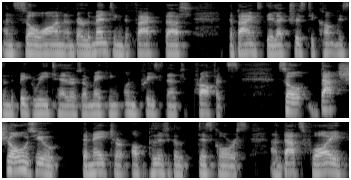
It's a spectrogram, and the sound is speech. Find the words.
and so on. And they're lamenting the fact that the banks, the electricity companies, and the big retailers are making unprecedented profits. So that shows you the nature of political discourse. And that's why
